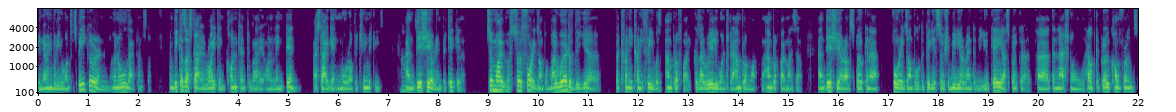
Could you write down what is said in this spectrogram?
you know anybody who wants a speaker and, and all that kind of stuff. And because i started writing content about it on linkedin i started getting more opportunities. Mm. and this year in particular. So my so for example my word of the year for 2023 was amplify because i really wanted to amplify amplify myself. And this year i've spoken at for example, the biggest social media event in the UK. I spoke at uh, the National Help to Grow conference.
